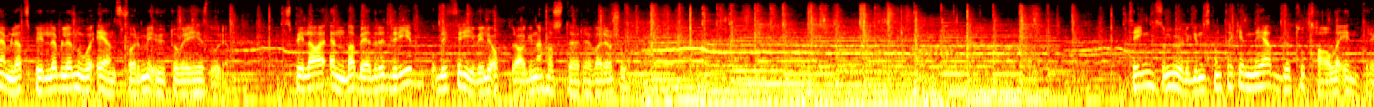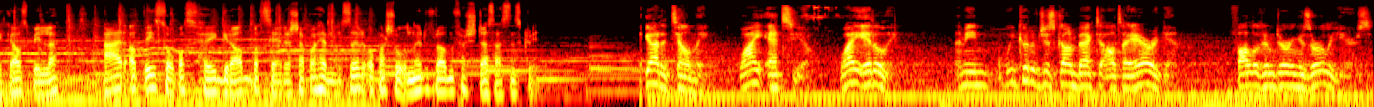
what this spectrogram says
nemlig at spillet ble noe ensformig utover i historien. Spillet har enda bedre driv, og de frivillige oppdragene har større variasjon. Ting som muligens kan trekke ned det totale inntrykket av spillet, er at det i såpass høy grad baserer seg på hendelser og personer fra den første Assassin's Creed. You gotta tell me, why Ezio? Why Italy? I mean, we could have just gone back to Altair again. Followed him during his early years.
